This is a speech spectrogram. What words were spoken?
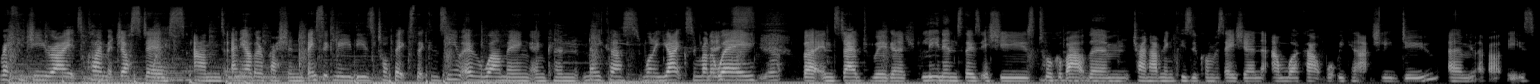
refugee rights, climate justice, and any other oppression. Basically, these topics that can seem overwhelming and can make us want to yikes and run away. Yeah. But instead, we're going to lean into those issues, talk about them, try and have an inclusive conversation, and work out what we can actually do um, about these.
